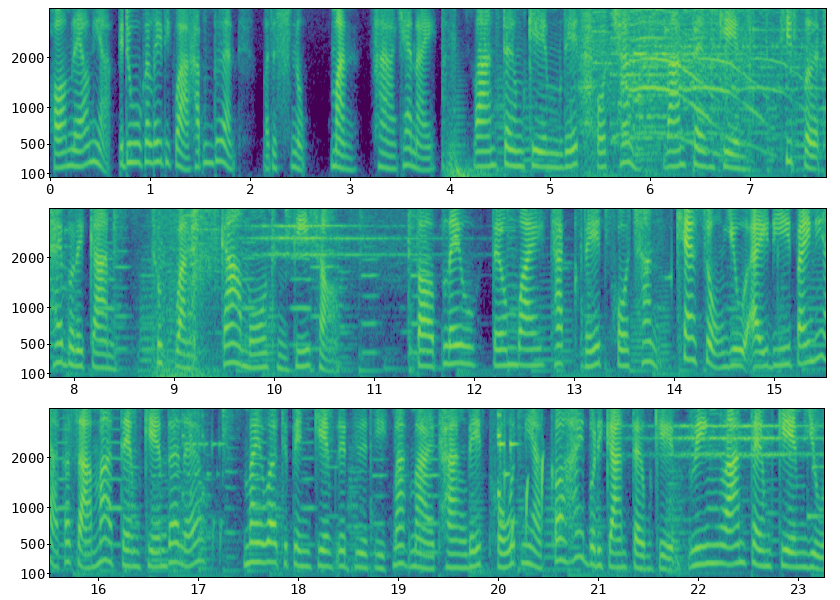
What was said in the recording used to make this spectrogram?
พร้อมแล้วเนี่ย ไปดูกันเลยดีกว่าครับเพื่อนๆมันจะสนุกมันหาแค่ไหน ร้านเติมเกม Red Potion ร้านเติมเกมที่เปิดให้บริการทุกวัน 9 โมงถึงตี2 ตอบเร็ว เติมไว ทัก Red Potion แค่ส่ง UID ไปเนี่ยก็สามารถเติมเกมได้แล้ว ไม่ว่าจะเป็นเกมอื่นๆอีกมากมายทาง Red Post เนี่ยก็ให้บริการเติมเกม ลิงก์ร้านเติมเกมอยู่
